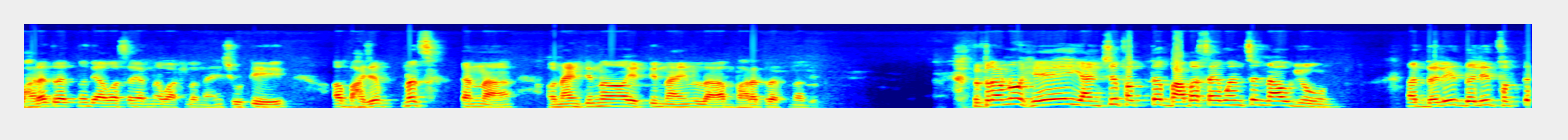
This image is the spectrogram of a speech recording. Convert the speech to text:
भारतरत्न द्यावासा यांना वाटलं नाही. शेवटी भाजपनंच त्यांना नाईन्टीन एट्टी नाईनला भारतरत्न दिलं. मित्रांनो हे यांचे फक्त बाबासाहेबांचं नाव घेऊन दलित दलित फक्त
